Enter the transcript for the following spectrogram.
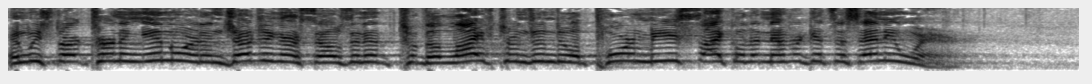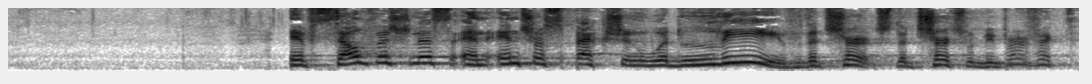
And we start turning inward and judging ourselves, and it, the life turns into a poor me cycle that never gets us anywhere. If selfishness and introspection would leave the church, the church would be perfect.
